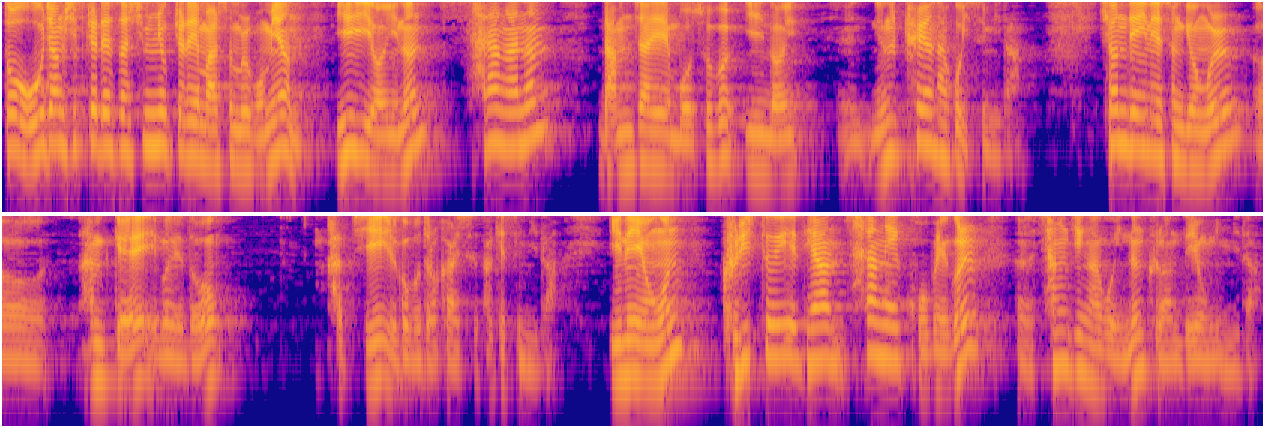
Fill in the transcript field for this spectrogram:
또 5장 10절에서 16절의 말씀을 보면 이 여인은 사랑하는 남자의 모습을 이 여인을 표현하고 있습니다. 현대인의 성경을 어, 함께 이번에도 같이 읽어보도록 하겠습니다. 이 내용은 그리스도에 대한 사랑의 고백을 어, 상징하고 있는 그런 내용입니다.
